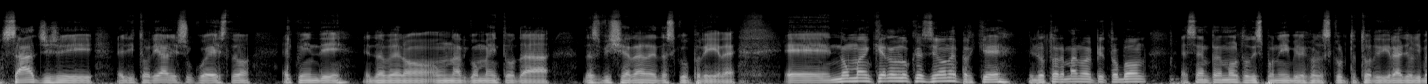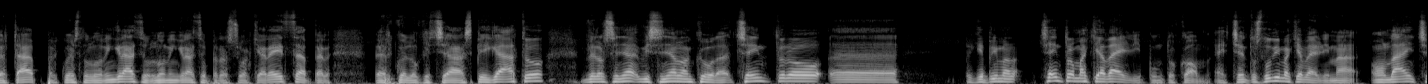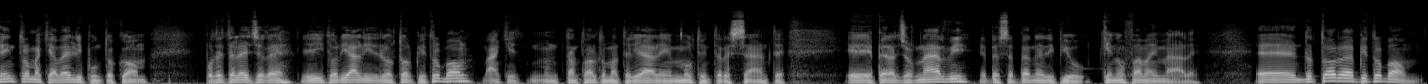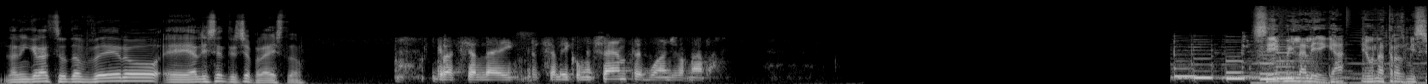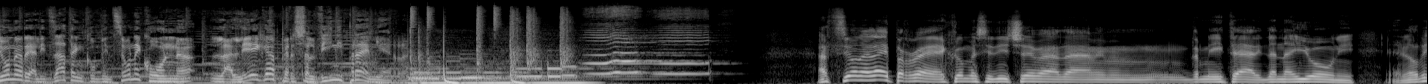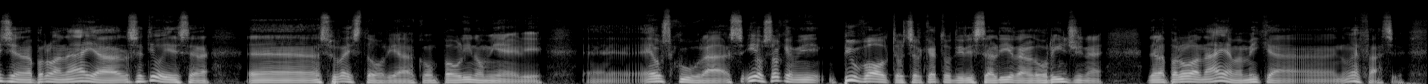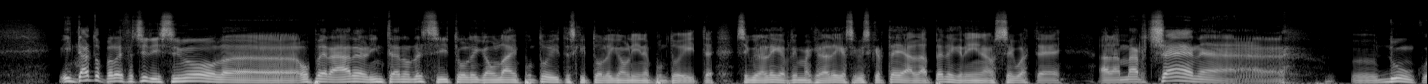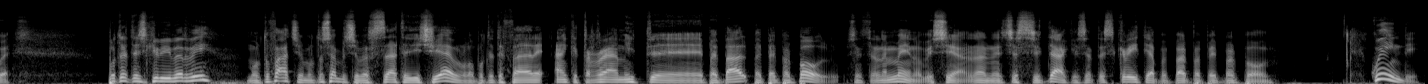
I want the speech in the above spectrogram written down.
saggi editoriali su questo e quindi è davvero un argomento da, da sviscerare e da scoprire. E non mancherà l'occasione perché il dottor Emanuele Pietrobon è sempre molto disponibile con gli ascoltatori di Radio Libertà, per questo lo ringrazio, lo ringrazio per la sua chiarezza, per, per quello che ci ha spiegato. Ve lo segnalo, vi segnalo ancora, centro, eh, perché prima centromachiavelli.com, è eh, centro studi Machiavelli, ma online centromachiavelli.com potete leggere gli editoriali del dottor Pietro Bon, ma anche tanto altro materiale molto interessante eh, per aggiornarvi e per saperne di più, che non fa mai male. Eh, dottor Pietro Bon, la ringrazio davvero e a risentirci presto. Grazie a lei, grazie a lei come sempre, buona giornata. Segui la Lega è una trasmissione realizzata in convenzione con La Lega per Salvini Premier. Azione Lepre, come si diceva da, da militari, da naioni. Eh, l'origine della parola naia, lo sentivo ieri sera eh, su Rai Storia con Paolino Mieli eh, è oscura. Io so che mi, più volte ho cercato di risalire all'origine della parola naia, ma mica eh, non è facile. Intanto però è facilissimo la, operare all'interno del sito legaonline.it, scritto legaonline.it. Segui la Lega prima che la Lega seguisca te alla Pellegrina o segua te alla Marcena. Uh, dunque, potete iscrivervi molto facile, molto semplice, versate 10 euro, lo potete fare anche tramite PayPal, PayPal, PayPal, senza nemmeno vi sia la necessità che siate iscritti a PayPal, PayPal, PayPal. Quindi,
